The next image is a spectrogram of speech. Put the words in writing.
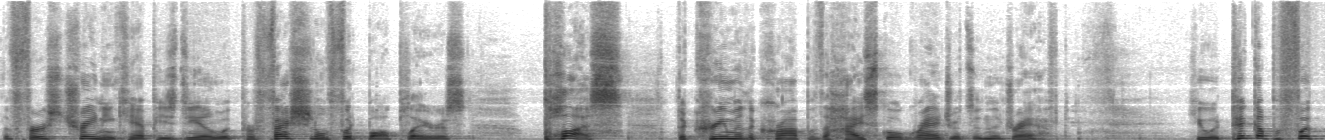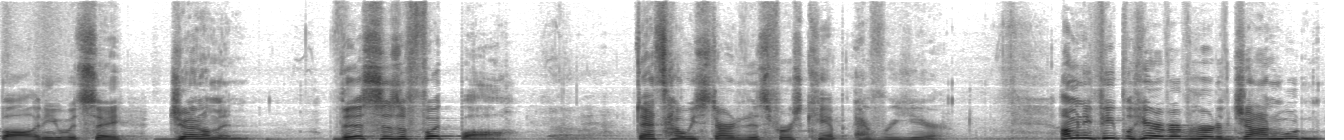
the first training camp, he's dealing with professional football players plus the cream of the crop of the high school graduates in the draft. He would pick up a football and he would say, Gentlemen, this is a football. That's how he started his first camp every year. How many people here have ever heard of John Wooden?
